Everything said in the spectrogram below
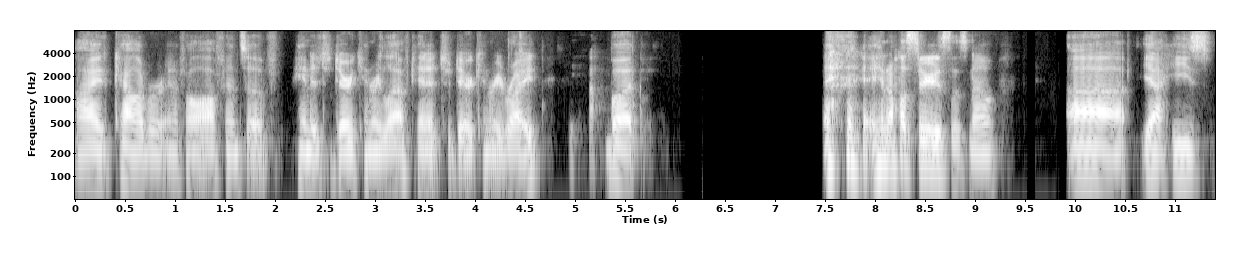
high caliber NFL offense of hand it to Derrick Henry left, hand it to Derrick Henry right. But in all seriousness, no. Uh, yeah, he's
